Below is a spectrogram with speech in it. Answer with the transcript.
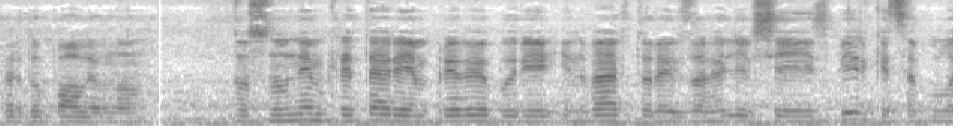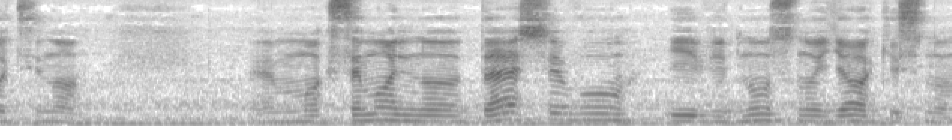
твердопаливного. Основним критерієм при виборі інвертора і взагалі всієї збірки це була ціна. Е, Максимально дешево і відносно якісно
